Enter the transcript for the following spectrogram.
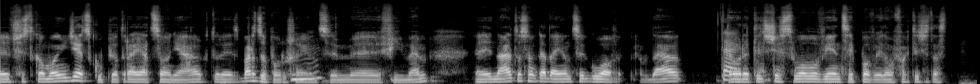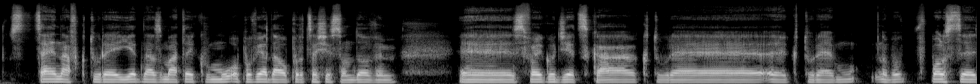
y, Wszystko o moim dziecku Piotra Jaconia, który jest bardzo poruszającym mm filmem. No ale to są gadające głowy, prawda? tak, teoretycznie tak. słowo więcej powie. No faktycznie ta scena, w której jedna z matek mu opowiada o procesie sądowym e, swojego dziecka, które, e, które, no bo w Polsce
